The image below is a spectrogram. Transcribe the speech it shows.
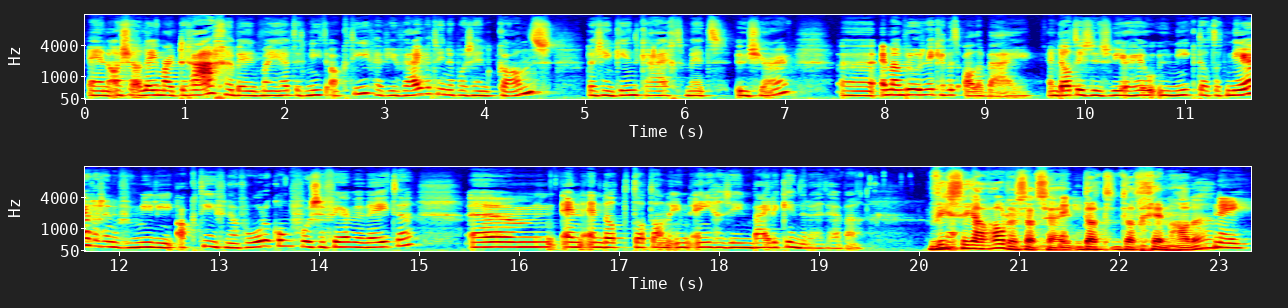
En als je alleen maar drager bent, maar je hebt het niet actief, heb je 25% kans dat je een kind krijgt met Usher. Eh, en mijn broer en ik hebben het allebei. En dat is dus weer heel uniek dat het nergens in de familie actief naar voren komt, voor zover we weten. Ehm, en, en dat, dat dan in één gezin beide kinderen het hebben. Wisten jouw ouders dat zij Nee. dat, dat gen hadden? Nee,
